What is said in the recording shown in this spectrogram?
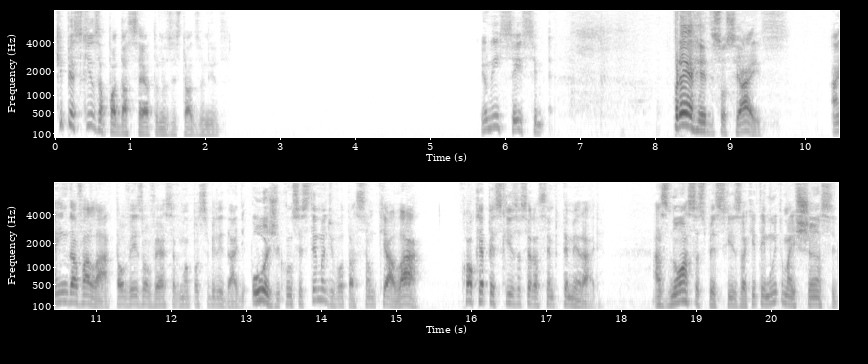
que pesquisa pode dar certo nos Estados Unidos? Eu nem sei se. Pré-redes sociais, ainda vá lá, talvez houvesse alguma possibilidade. Hoje, com o sistema de votação que há lá, qualquer pesquisa será sempre temerária. As nossas pesquisas aqui têm muito mais chance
